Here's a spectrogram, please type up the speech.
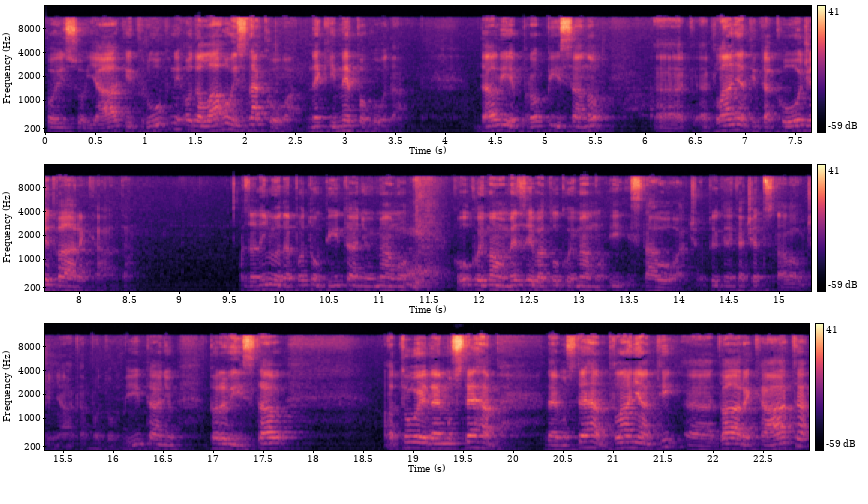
koji su jaki, krupni, od Allahovi znakova, neki nepogoda. Da li je propisano uh, klanjati također dva rekata? Zanimljivo da po tom pitanju imamo, koliko imamo mezeva, koliko imamo i stavovač. Otprilike neka četiri stava učenjaka po tom pitanju. Prvi stav, a to je da je mustehab, da je mustehab klanjati uh, dva rekata,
